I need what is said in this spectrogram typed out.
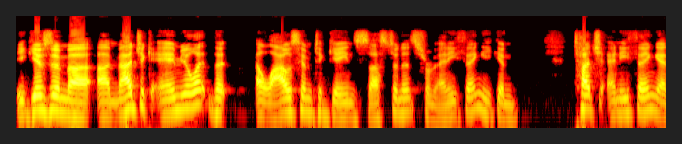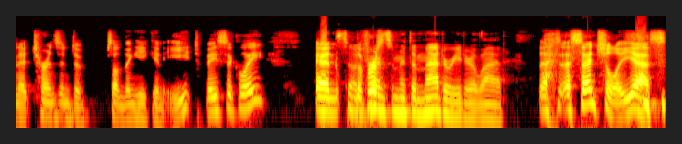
He gives him a, a magic amulet that allows him to gain sustenance from anything. He can touch anything and it turns into something he can eat, basically. And So the it turns first, him into Matter Eater lad. essentially, yes.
